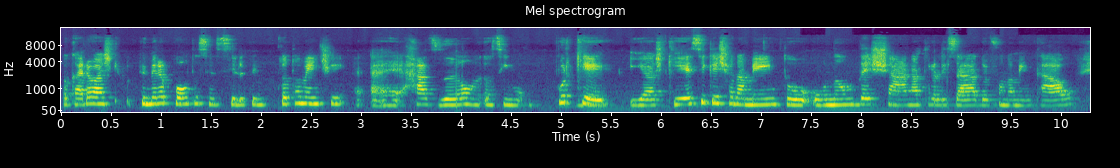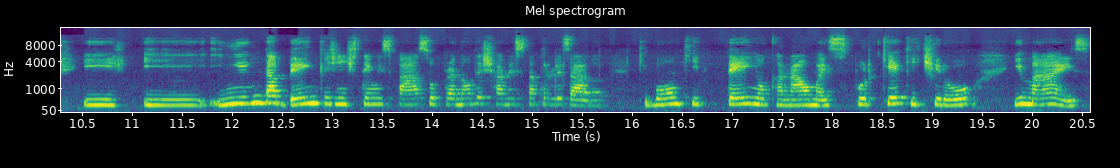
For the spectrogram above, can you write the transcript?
O cara, eu acho que o primeiro ponto, assim, Cecília tem totalmente é, razão, assim, por quê? E acho que esse questionamento, o não deixar naturalizado, é fundamental. E, e, e ainda bem que a gente tem um espaço para não deixar nesse naturalizado. Que bom que tem o canal, mas por que que tirou? E mais,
